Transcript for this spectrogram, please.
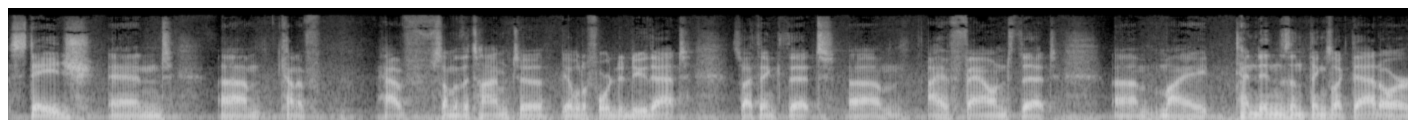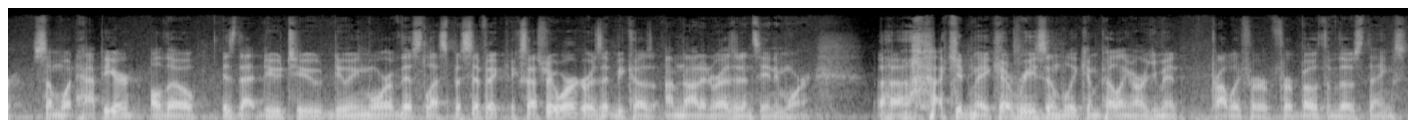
stage and um, kind of have some of the time to be able to afford to do that. So I think that um, I have found that um, my tendons and things like that are somewhat happier. Although, is that due to doing more of this less specific accessory work, or is it because I'm not in residency anymore? Uh, I could make a reasonably compelling argument probably for, for both of those things.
